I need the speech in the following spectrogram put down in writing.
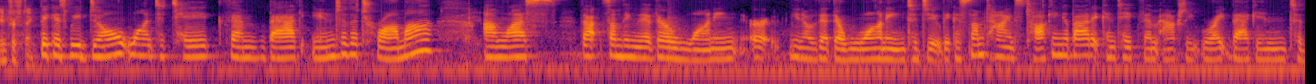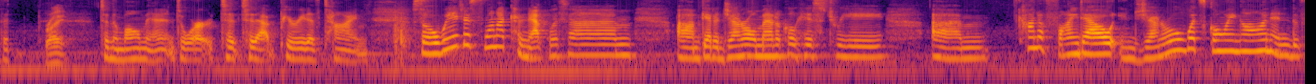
Interesting. because we don't want to take them back into the trauma unless that's something that they're wanting or you know that they're wanting to do because sometimes talking about it can take them actually right back into the Right. To the moment or to, to that period of time. So we just want to connect with them, um, get a general medical history, um, kind of find out in general what's going on and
